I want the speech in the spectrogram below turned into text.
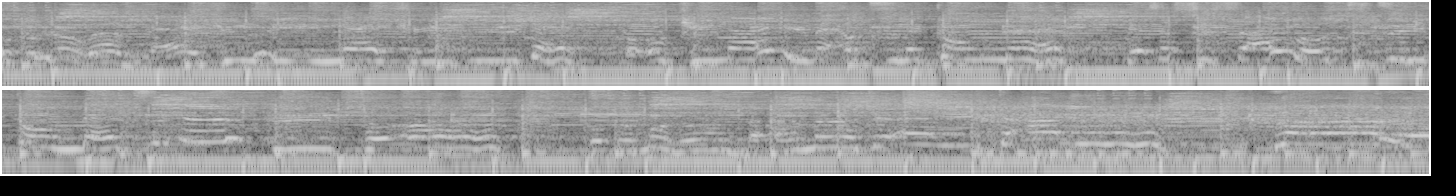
心はめくりめくで大きな夢を詰め込んで優しさを包み込んでずっと子供のままでいたい、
